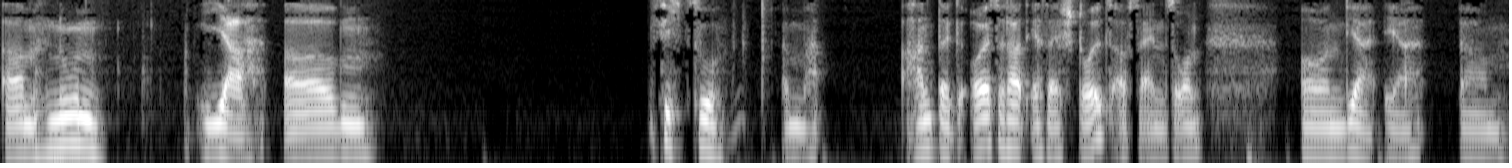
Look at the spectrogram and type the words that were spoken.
ähm, nun ja ähm, sich zu ähm, Hunter geäußert hat, er sei stolz auf seinen Sohn und ja, er ähm,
